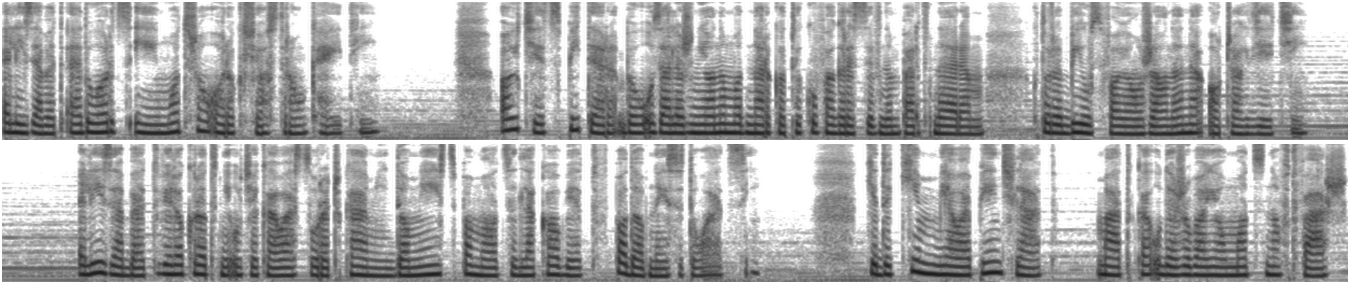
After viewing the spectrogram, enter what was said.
Elizabeth Edwards i jej młodszą o rok siostrą Katie. Ojciec Peter był uzależnionym od narkotyków agresywnym partnerem, który bił swoją żonę na oczach dzieci. Elizabeth wielokrotnie uciekała z córeczkami do miejsc pomocy dla kobiet w podobnej sytuacji. Kiedy Kim miała pięć lat, matka uderzyła ją mocno w twarz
